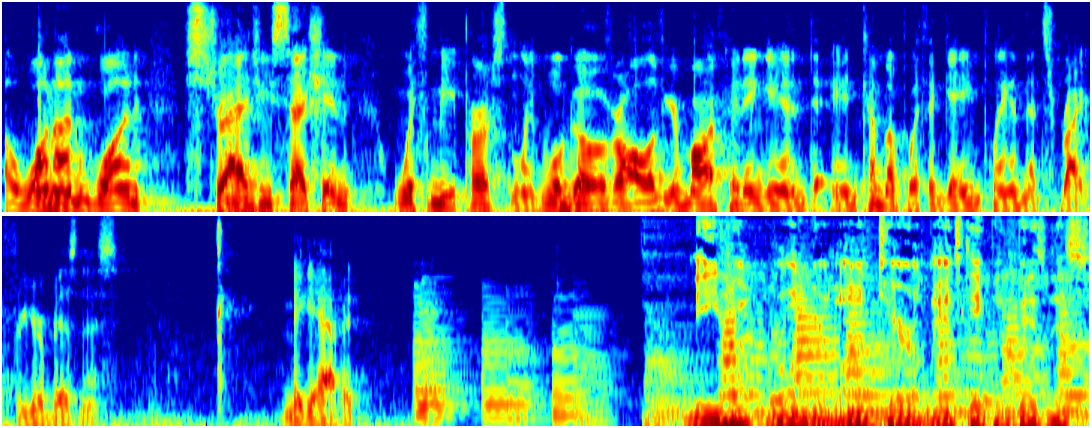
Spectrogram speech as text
a one-on-one strategy session with me personally. We'll go over all of your marketing and and come up with a game plan that's right for your business. Make it happen. Need help growing your lawn care or landscaping business?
